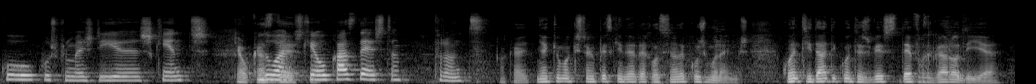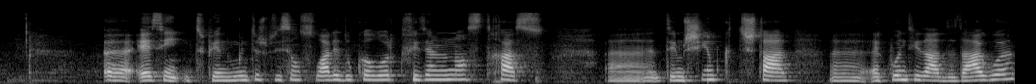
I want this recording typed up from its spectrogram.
com, com os primeiros dias quentes que é o caso do ano, que é o caso desta. Pronto. Ok. Tinha aqui uma questão, eu penso que ainda era relacionada com os morangos. Quantidade e quantas vezes se deve regar ao dia? Uh, é assim, depende muito da exposição solar e do calor que fizer no nosso terraço. Uh, temos sempre que testar uh, a quantidade de água.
